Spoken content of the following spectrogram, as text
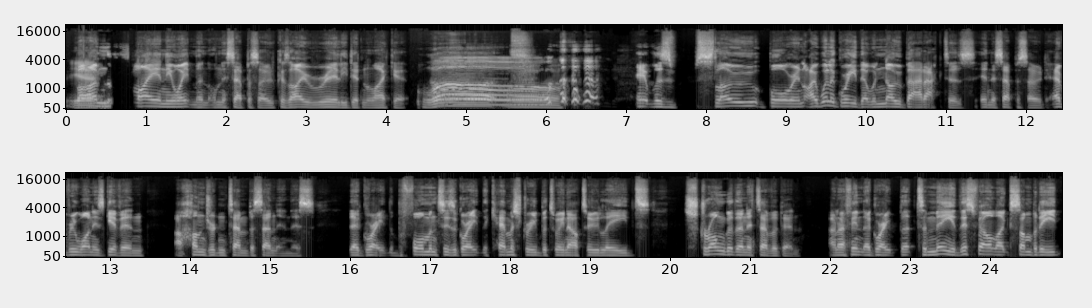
But Yeah, I'm the fly in the ointment on this episode because I really didn't like it. Whoa. Oh. It was slow, boring. I will agree there were no bad actors in this episode. Everyone is given 110% in this. They're great. The performances are great. The chemistry between our two leads stronger than it's ever been. And I think they're great. But to me, this felt like somebody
